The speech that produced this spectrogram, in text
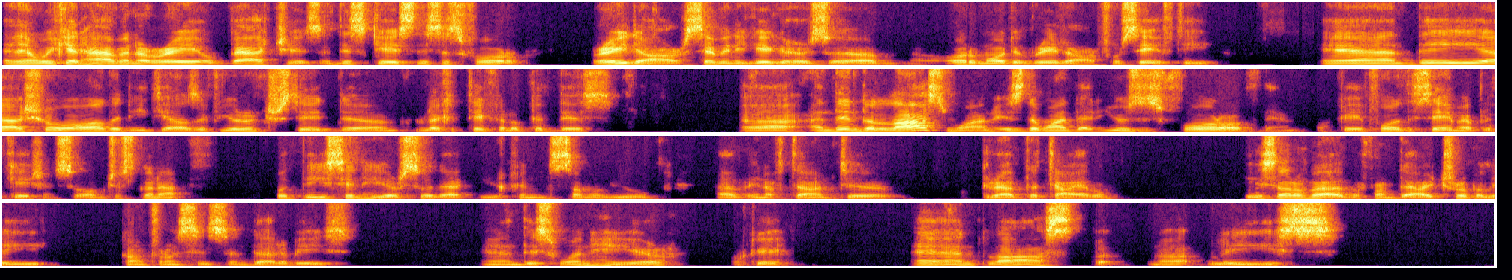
And then we can have an array of batches. In this case, this is for radar, 70 gigahertz um, automotive radar for safety. And they uh, show all the details. If you're interested, uh, like take a look at this. Uh, and then the last one is the one that uses four of them, okay, for the same application. So I'm just gonna put these in here so that you can, some of you have enough time to grab the title. These are available from the IEEE conferences and database. And this one here, okay. And last but not least,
